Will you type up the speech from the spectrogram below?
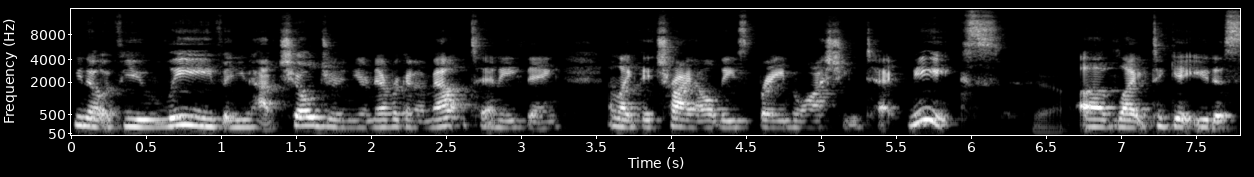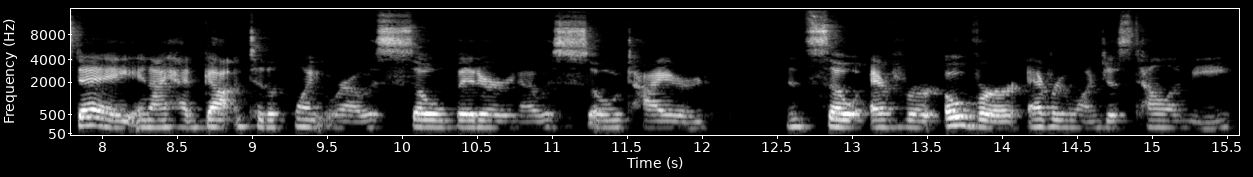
you know, if you leave and you have children, you're never going to amount to anything. And like they try all these brainwashing techniques yeah. of like to get you to stay. And I had gotten to the point where I was so bitter and I was so tired and so ever over everyone just telling me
